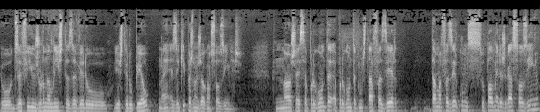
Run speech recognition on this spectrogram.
Eu desafio os jornalistas a ver o, este europeu, é? as equipas não jogam sozinhas. Nós, essa pergunta, a pergunta que me está a fazer, está-me a fazer como se o Palmeiras jogasse sozinho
